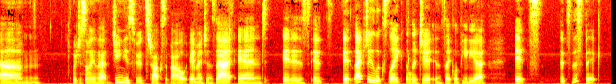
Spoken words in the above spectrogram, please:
Um, which is something that Genius Foods talks about. It mentions that, and it is it's it actually looks like a legit encyclopedia. It's it's this thick.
